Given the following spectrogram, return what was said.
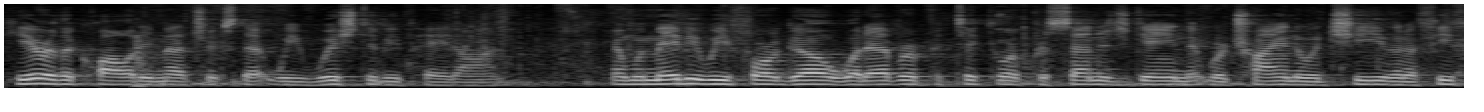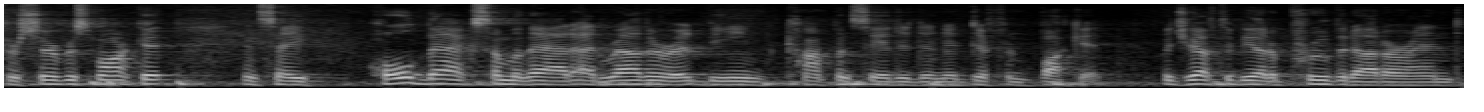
here are the quality metrics that we wish to be paid on. And maybe we forego whatever particular percentage gain that we're trying to achieve in a fee-for-service market and say, hold back some of that. I'd rather it being compensated in a different bucket. But you have to be able to prove it at our end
